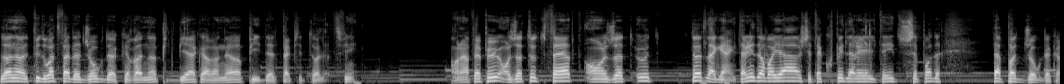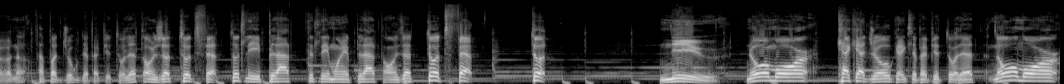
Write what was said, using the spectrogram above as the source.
Là, on n'a plus le droit de faire de jokes de Corona, puis de bière Corona, puis de papier de toilette. C'est fini. On en fait peu, on les a toutes faites, on a toutes, toute la gang. T'arrives de voyage, t'es coupé de la réalité, tu sais pas de. T'as pas de joke de Corona, t'as pas de joke de papier de toilette. On les a toutes faites. Toutes les plates, toutes les moins plates, on les a toutes faites. Toutes. New. No more caca joke avec le papier de toilette. No more,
